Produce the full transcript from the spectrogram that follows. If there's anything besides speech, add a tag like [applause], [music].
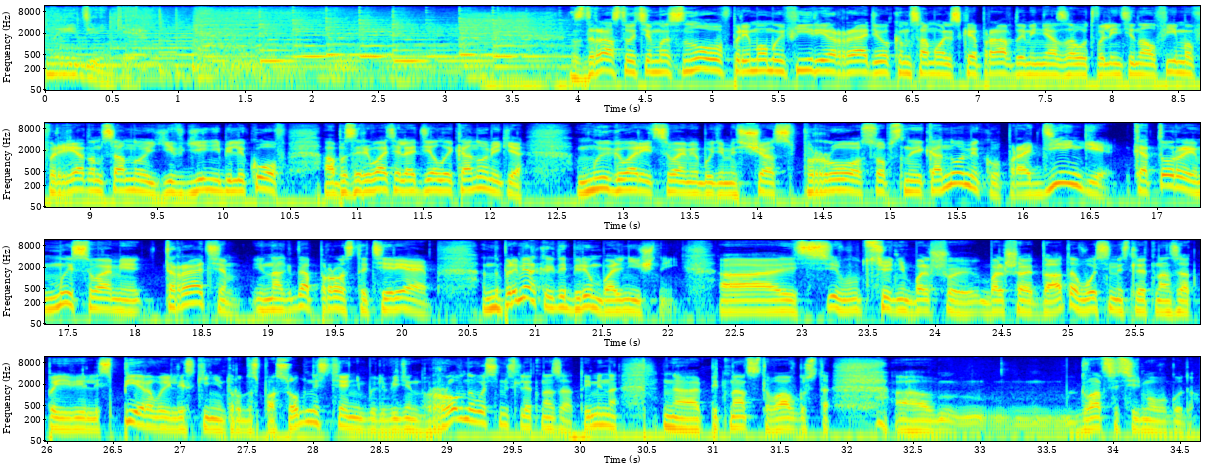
Личные деньги. Здравствуйте, мы снова в прямом эфире радио «Комсомольская правда». Меня зовут Валентин Алфимов. Рядом со мной Евгений Беляков, обозреватель отдела экономики. Мы говорить с вами будем сейчас про, собственно, экономику, про деньги, которые мы с вами тратим, иногда просто теряем. Например, когда берем больничный. А, сегодня большой, большая дата. 80 лет назад появились первые листки нетрудоспособности. Они были введены ровно 80 лет назад, именно 15 августа 20 27 года.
